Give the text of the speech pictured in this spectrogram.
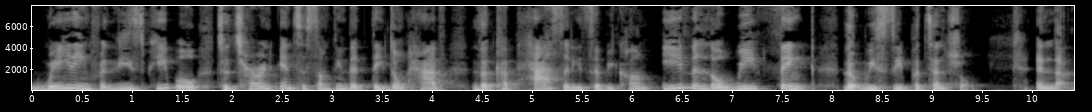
waiting for these people to turn into something that they don't have the capacity to become, even though we think that we see potential in them.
